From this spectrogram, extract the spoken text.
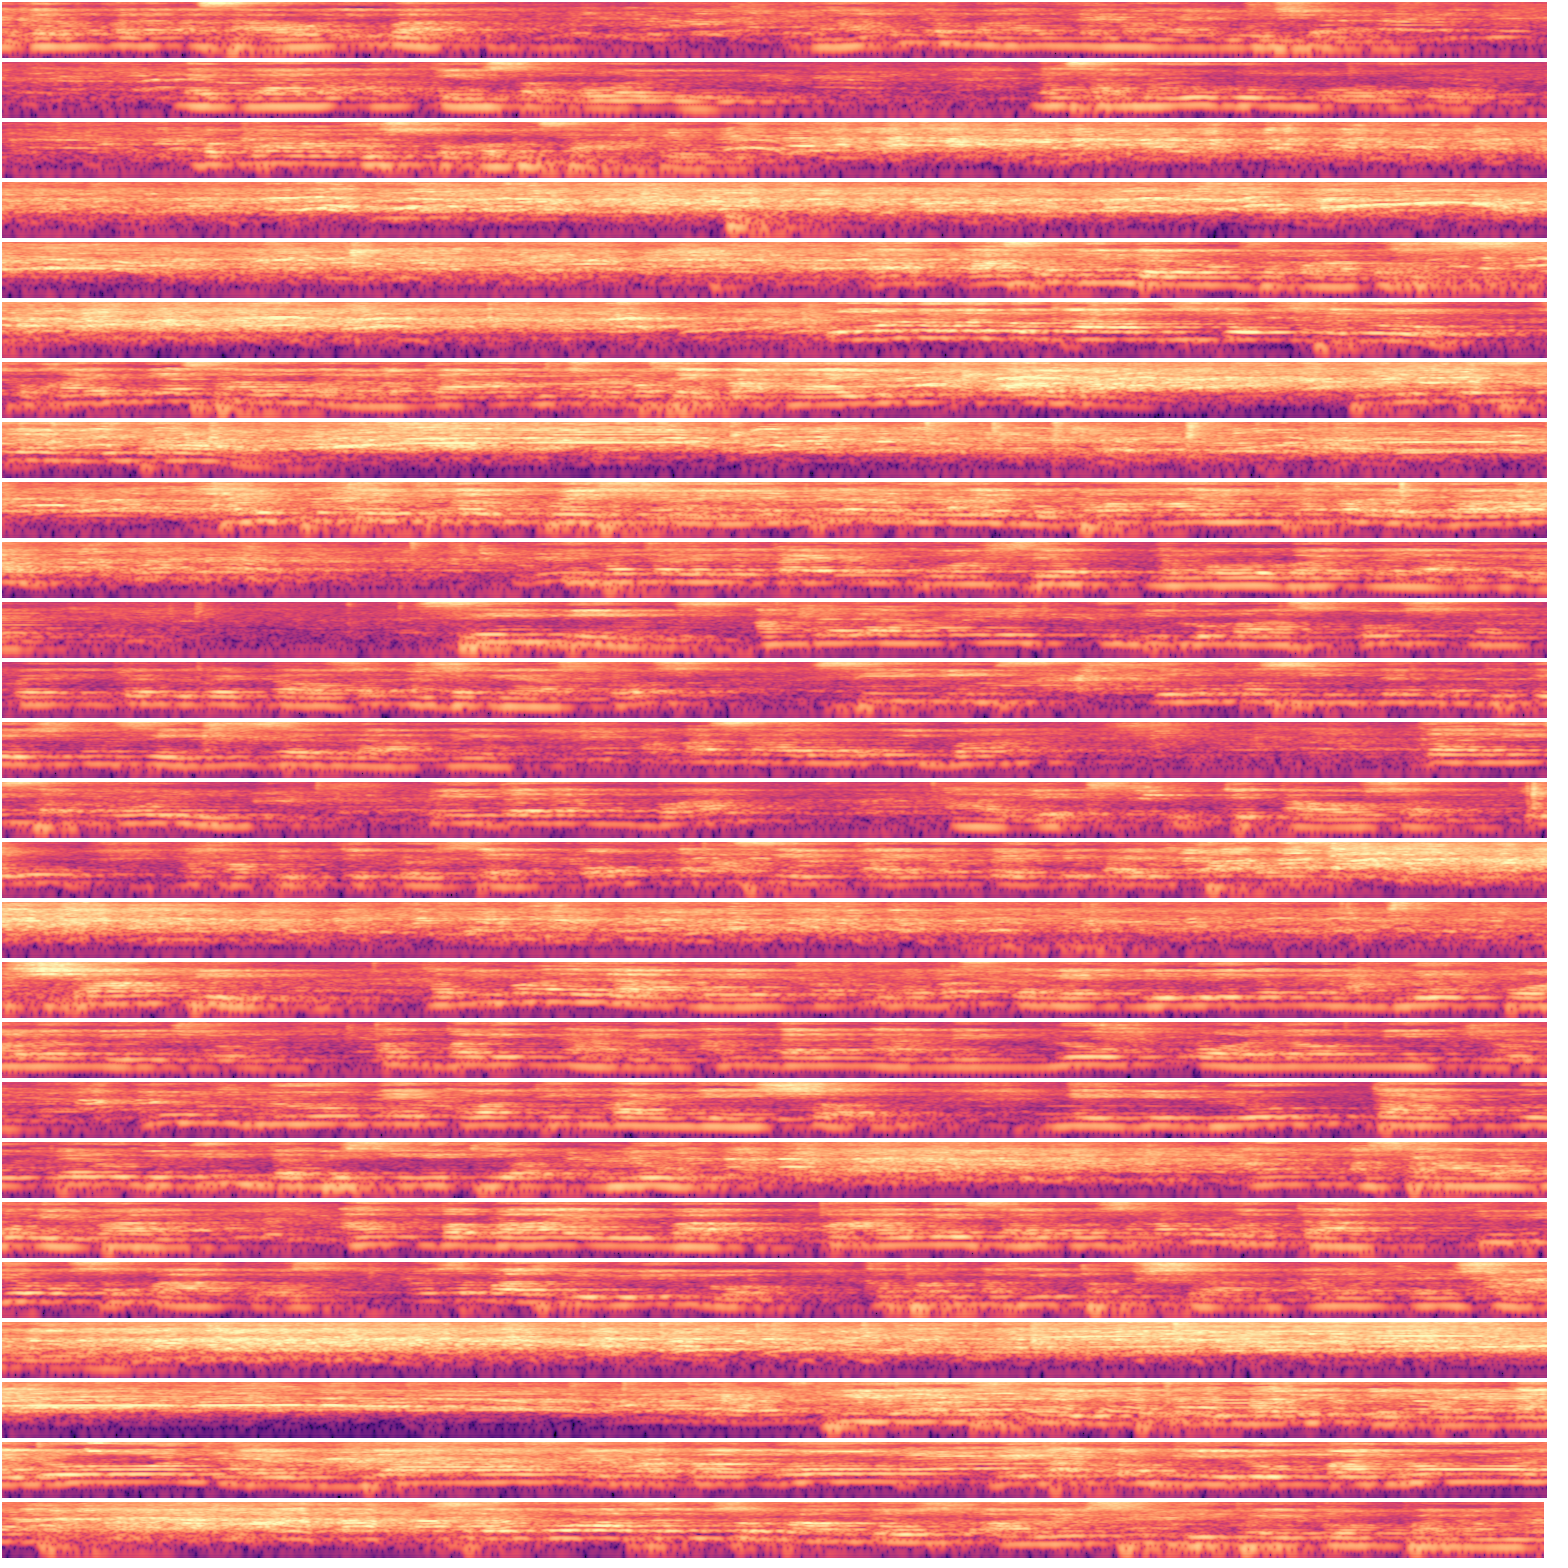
Nagkaroon ka ng asawang iba. Mahal na mahal na mahal mo siya. Naglalakad kayo sa mall. Nasa lubong mo ko. Magkakagusto ka ba sa akin? Ah, asan yung dalawang sapatos? Oo naman, magkakagusto ko sa'yo. So kahit may asawa ka na, magkakagusto ko pa sa iba, hayop ka talaga. Tinitest lang kita. Hypothetical question yun, yung pinanungan mo pa, hayop ka talaga. Iba talaga tayo ng concept ng mababait na lalaki. Savings. Ang lalaki, hindi gumastos ng 25,000, hindi siya ginastos. Savings. Ganun kasimple ang computation ng savings sa lalaki. Ang asawa ko iba, galing sa mall, may dalang bag. Alex, 50,000 to. Naka 50% off. Nakasave tayo ng 25,000. Shopping. Kami mga lalaki, pag lumabas kami at bibili kami ng blue polo medium, pagbalik namin, ang dala namin, blue polo medium. Yung blue may konting variation. Navy blue, dark blue, pero within the vicinity of blue. Ang asawa ko iba, ang babae iba, paalis, sabi ko, saan ka pupunta? Bibili ako sapatos. Ano sapatos bibili mo? Kapag nakita ko siya, alam kong siya ngayon. Three hours later, bumalik, may pantalon, may blouse, may pabango, may tatlong kilong manok. Sabi ko, asan yung sapatos? Alex, hindi pa ito ang panahon.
